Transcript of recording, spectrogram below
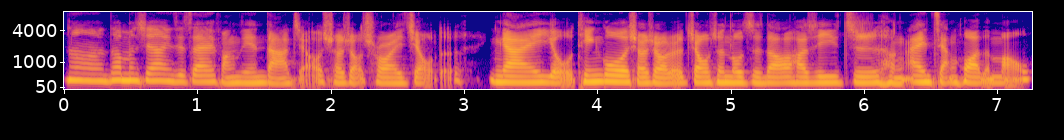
那他们现在一直在房间大叫，小小超爱叫的。应该有听过小小的叫声，都知道它是一只很爱讲话的猫。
